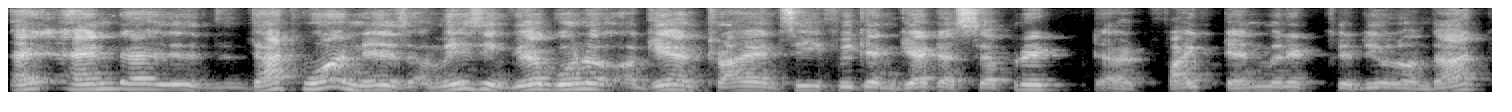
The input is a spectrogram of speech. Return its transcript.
And, and uh, that one is amazing. We are going to again try and see if we can get a separate uh, five ten minute schedule on that.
